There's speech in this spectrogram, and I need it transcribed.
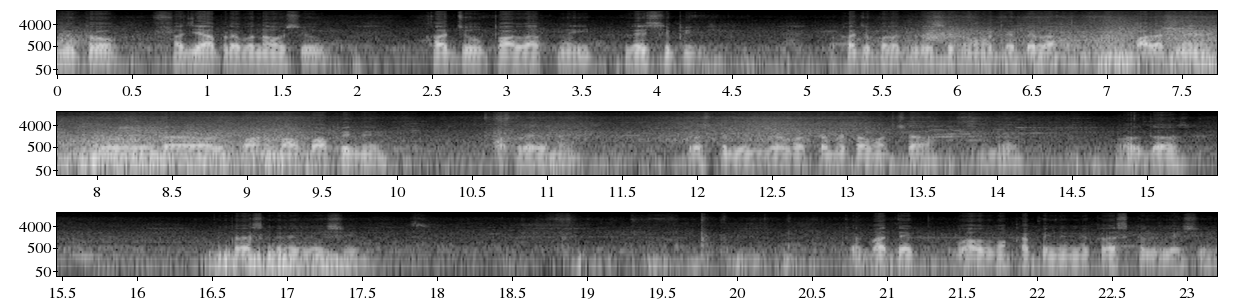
મિત્રો, આજે આપણે બનાવશું કાજુ પાલકની રેસીપી. કાજુ પાલકની રેસીપી માટે પહેલાં પાલકને પાણીમાં બાફીને આપણે એને ક્રશ કરી લીધું ટમેટા, મરચાં અને હળદર ક્રશ કરી લઈશું. ત્યારબાદ એક બાઉલમાં કાપીને એને ક્રશ કરી લઈશું.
